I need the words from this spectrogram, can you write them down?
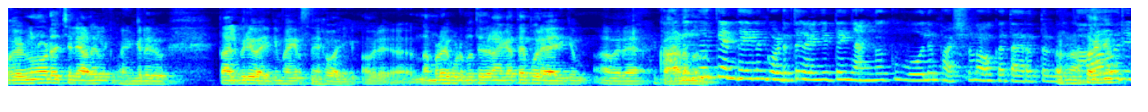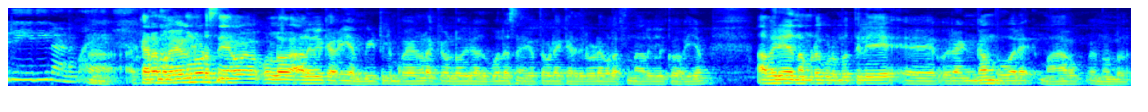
മൃഗങ്ങളോട് ചില ആളുകൾക്ക് ഭയങ്കര ഒരു താല്പര്യമായിരിക്കും ഭയങ്കര സ്നേഹമായിരിക്കും. അവർ നമ്മുടെ കുടുംബത്തിൽ അംഗത്തെ പോലെ ആയിരിക്കും അവരെ കാണുന്നത്. നിങ്ങൾക്ക് എന്തെങ്കിലും കൊടുത്തു കഴിഞ്ഞിട്ട് ഞങ്ങൾക്ക് പോലും ഭക്ഷണമൊക്കെ തരത്തുള്ളൂ. ആ ഒരു രീതിയിലാണ് കാരണം മൃഗങ്ങളോട് സ്നേഹം ഉള്ള ആളുകൾക്ക് അറിയാം വീട്ടിൽ മൃഗങ്ങളൊക്കെ ഉള്ളവർ അതുപോലെ സ്നേഹത്തോടെ കരുതലോടെ വളർത്തുന്ന ആളുകൾക്കും അറിയാം. അവർ നമ്മുടെ കുടുംബത്തിലെ ഒരംഗം പോലെ മാറും എന്നുള്ളത്.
